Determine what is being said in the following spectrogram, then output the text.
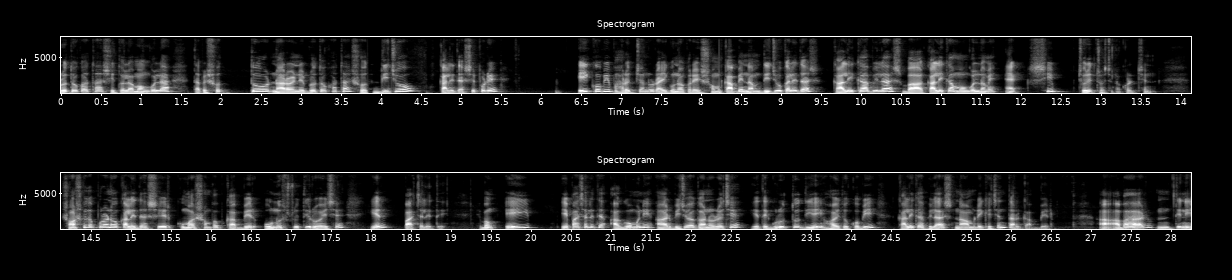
ব্রতকথা, শীতলা মঙ্গলা, তারপরে সত্য নারায়ণের ব্রতকথা দ্বিজ কালিদাসের পরে এই কবি ভারতচন্দ্র রায়গুণাকরের সম কাব্যের নাম দ্বিজ কালিদাস, কালিকা বিলাস বা কালিকা মঙ্গল নামে এক শিব চরিত্র রচনা করেছেন। সংস্কৃত পুরাণ ও কালিদাসের কুমার সম্ভব কাব্যের অনুশ্রুতি রয়েছে এর পাঁচালিতে এবং এই, এ পাঁচালিতে আগমনী আর বিজয় গানও রয়েছে। এতে গুরুত্ব দিয়েই হয়তো কবি কালিকা বিলাস নাম রেখেছেন তার কাব্যের। আবার তিনি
